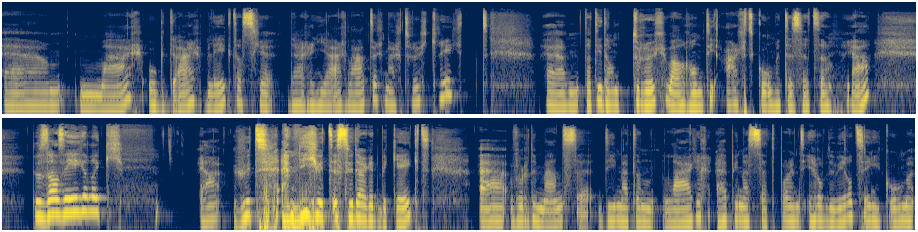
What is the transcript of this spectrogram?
Ehm, maar ook daar blijkt, als je daar een jaar later naar terugkijkt, um, dat die dan terug wel rond die 8 komen te zitten. Ja? Dus dat is eigenlijk ja, goed en niet goed is hoe dat je het bekijkt. Uh, voor de mensen die met een lager happiness setpoint hier op de wereld zijn gekomen,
